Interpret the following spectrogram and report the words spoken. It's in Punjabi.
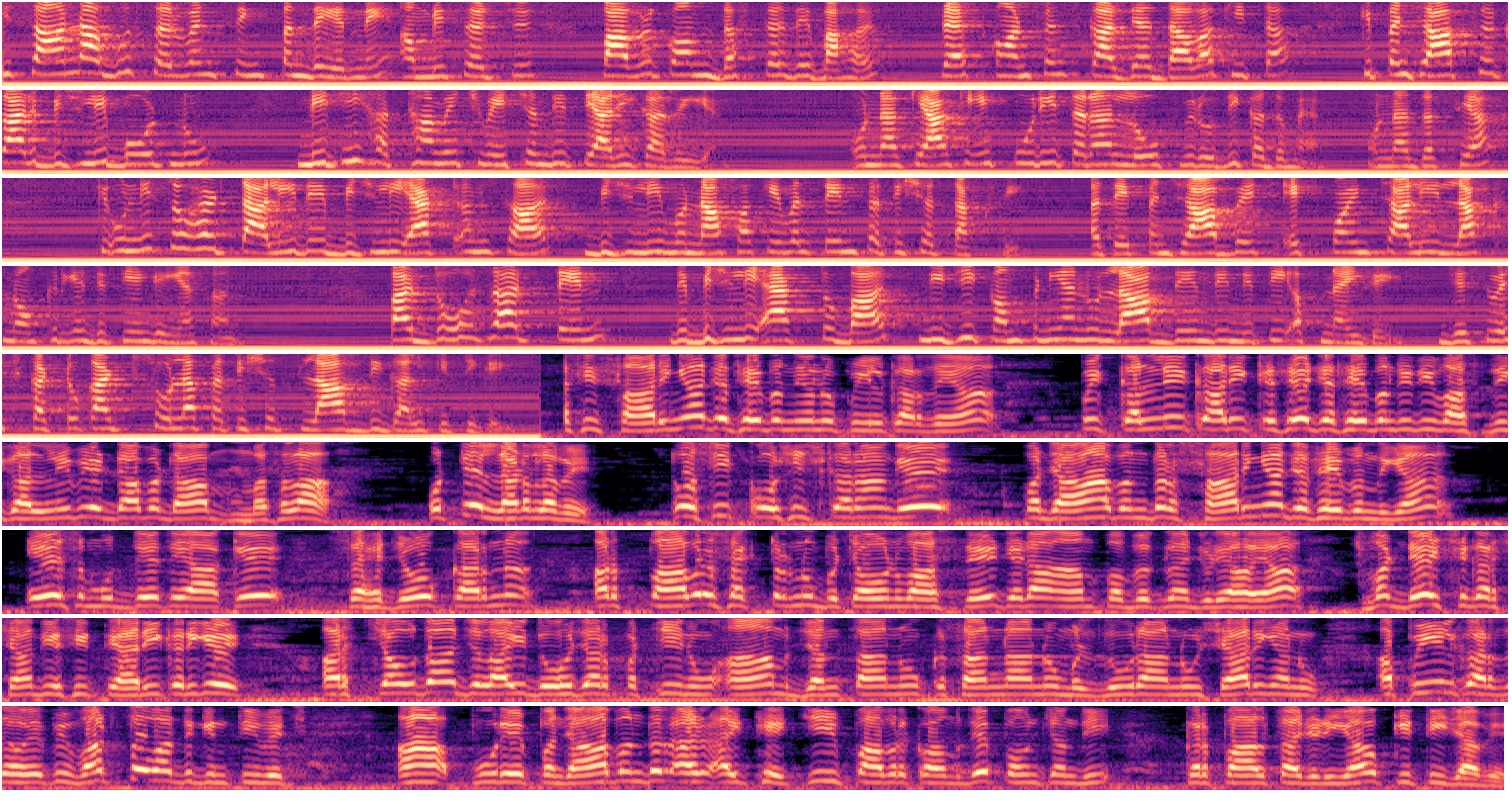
ਕਿਸਾਨ ਆਗੂ ਸਰਵਨ ਸਿੰਘ ਪੰਦੇਰ ਨੇ ਅੰਮ੍ਰਿਤਸਰ 'ਚ ਪਾਵਰਕਾਮ ਦਫ਼ਤਰ ਦੇ ਬਾਹਰ ਪ੍ਰੈਸ ਕਾਨਫਰੰਸ ਕਰਦਿਆਂ ਦਾਅਵਾ ਕੀਤਾ ਕਿ ਪੰਜਾਬ ਸਰਕਾਰ ਬਿਜਲੀ ਬੋਰਡ ਨੂੰ ਨਿੱਜੀ ਹੱਥਾਂ ਵਿੱਚ ਵੇਚਣ ਦੀ ਤਿਆਰੀ ਕਰ ਰਹੀ ਹੈ। ਉਹਨਾਂ ਕਿਹਾ ਕਿ ਇਹ ਪੂਰੀ ਤਰ੍ਹਾਂ ਲੋਕ ਵਿਰੋਧੀ ਕਦਮ ਹੈ। ਉਹਨਾਂ ਦੱਸਿਆ ਕਿ 1948 ਦੇ ਬਿਜਲੀ ਐਕਟ ਅਨੁਸਾਰ ਬਿਜਲੀ ਮੁਨਾਫਾ ਕੇਵਲ 3% ਤੱਕ ਸੀ ਅਤੇ ਪੰਜਾਬ ਵਿੱਚ 1.40 ਲੱਖ ਨੌਕਰੀਆਂ ਦਿੱਤੀਆਂ ਗਈਆਂ ਸਨ। ਪਰ 2003 ਦੇ ਬਿਜਲੀ ਐਕਟ ਤੋਂ ਬਾਅਦ ਨਿੱਜੀ ਕੰਪਨੀਆਂ ਨੂੰ ਲਾਭ ਦੇਣ ਦੀ ਨੀਤੀ ਅਪਣਾਈ ਗਈ, ਜਿਸ ਵਿੱਚ ਘੱਟੋ-ਘੱਟ 16% ਲਾਭ ਦੀ ਗੱਲ ਕੀਤੀ ਗਈ। ਅਸੀਂ ਸਾਰੀਆਂ ਜਥੇਬੰਦੀਆਂ ਨੂੰ ਅਪੀਲ ਕਰਦੇ ਹਾਂ ਵੀ ਕੱਲੀ ਕਾਰੀ ਕਿਸੇ ਜਥੇਬੰਦੀ ਦੀ ਵਸ ਦੀ ਗੱਲ ਨਹੀਂ ਵੀ ਐਡਾ ਵੱਡਾ ਮਸਲਾ ਉੱਤੇ ਲੜ ਲਵੇ। ਤਾਂ ਅਸੀਂ ਕੋਸ਼ਿਸ਼ ਕਰਾਂਗੇ ਪੰਜਾਬ ਅੰਦਰ ਸਾਰੀਆਂ ਜਥੇਬੰਦੀਆਂ ਇਸ ਮੁੱਦੇ ਤੇ ਆ ਕੇ ਸਹਿਯੋਗ ਕਰਨ ਔਰ ਪਾਵਰ ਸੈਕਟਰ ਨੂੰ ਬਚਾਉਣ ਵਾਸਤੇ ਜਿਹੜਾ ਆਮ ਪਬਲਿਕ ਨਾਲ ਜੁੜਿਆ ਹੋਇਆ ਵੱਡੇ ਸੰਘਰਸ਼ਾਂ ਦੀ ਅਸੀਂ ਤਿਆਰੀ ਕਰੀਏ। ਔਰ 14 ਜੁਲਾਈ 2025 ਨੂੰ ਆਮ ਜਨਤਾ ਨੂੰ, ਕਿਸਾਨਾਂ ਨੂੰ, ਮਜ਼ਦੂਰਾਂ ਨੂੰ, ਸ਼ਹਿਰੀਆਂ ਨੂੰ ਅਪੀਲ ਕਰਦੇ ਹੋਏ ਵੀ ਵੱਧ ਤੋਂ ਵੱਧ ਗਿਣਤੀ ਵਿੱਚ ਆ ਪੂਰੇ ਪੰਜਾਬ ਅੰਦਰ ਔਰ ਇੱਥੇ ਚੀਫ ਪਾਵਰ ਕਾਮ ਦੇ ਪਹੁੰਚਣ ਦੀ ਕਿਰਪਾਲਤਾ ਜਿਹੜੀ ਆ ਉਹ ਕੀਤੀ ਜਾਵੇ।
